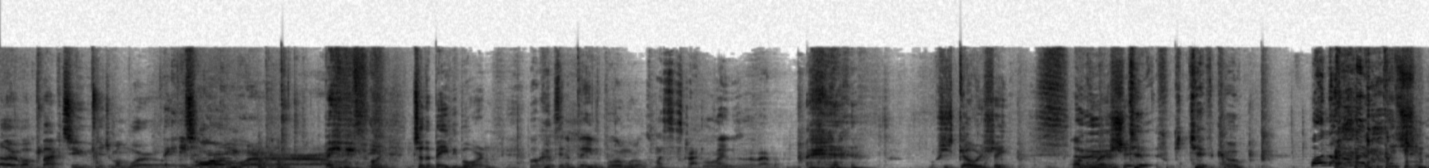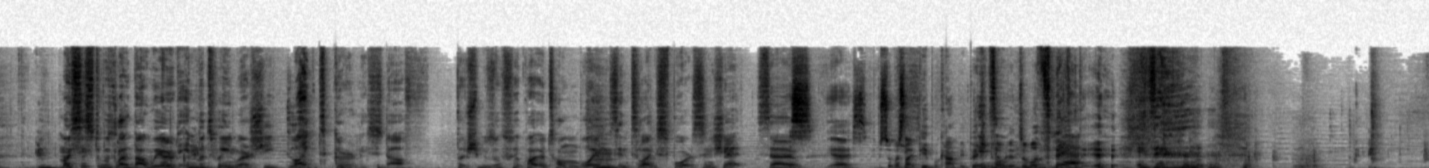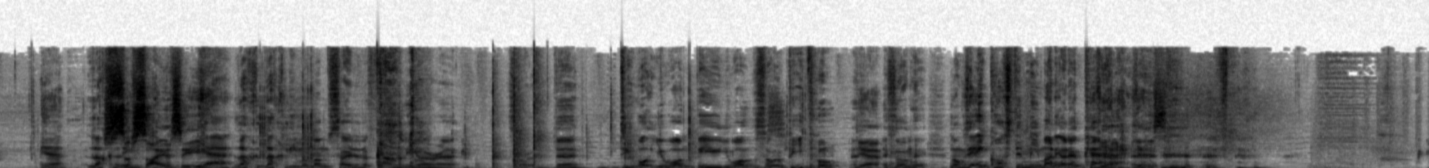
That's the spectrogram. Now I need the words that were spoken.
Hello, welcome back to Digimon World. Babyborn world. Baby born. to the baby born. Welcome to the babyborn world. My sister had loads of them. Well, she's going, is she? Like wet shit. Uh, typical. Well, no, no, no, because she, my sister was like that weird in between where she liked girly stuff, but she was also quite a tomboy and was hmm. into like sports and shit. So It's- Yes. It's almost like people can't be pigeonholed into one thing. Yeah. It's, yeah. Luckily- Society. yeah. Luck, luckily, my mum's side of the family are uh, sort of the do what you want, be who you want sort of people. Yeah. As long as, long as it ain't costing me money, I don't care. Yeah, yes.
